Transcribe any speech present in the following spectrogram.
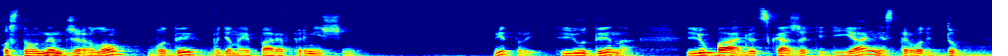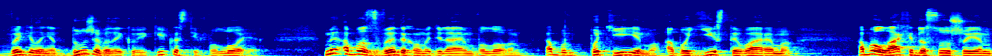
основним джерелом води водяної пари в приміщенні? Відповідь: людина. Люба людська життєдіяльність приводить до виділення дуже великої кількості вологи. Ми або з видихом виділяємо вологу, або потіємо, або їсти варимо, або лахи досушуємо,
